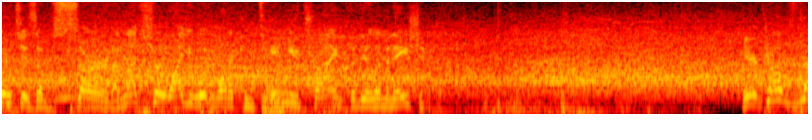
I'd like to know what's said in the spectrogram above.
Which is absurd. I'm not sure why you wouldn't want to continue trying for the elimination. Here comes 19.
